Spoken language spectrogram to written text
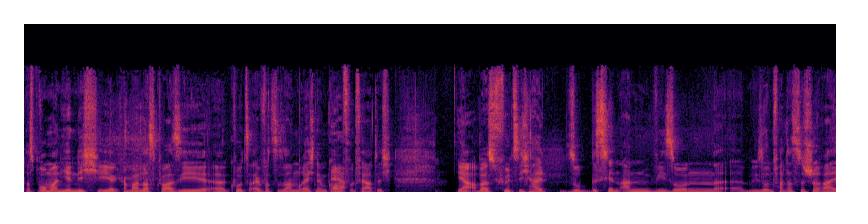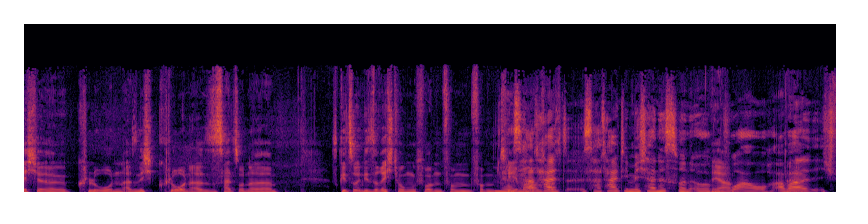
Das braucht man hier nicht. Hier kann man das quasi äh, kurz einfach zusammenrechnen im Kopf Ja. und fertig. Ja, aber es fühlt sich halt so ein bisschen an wie so ein, äh, wie so ein Fantastische Reiche-Klon. Also nicht Klon, also es ist halt so eine. Es geht so in diese Richtung vom, vom, vom Ja, es, Thema. hat und halt, es hat halt die Mechanismen irgendwo Ja. auch. Aber ich,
